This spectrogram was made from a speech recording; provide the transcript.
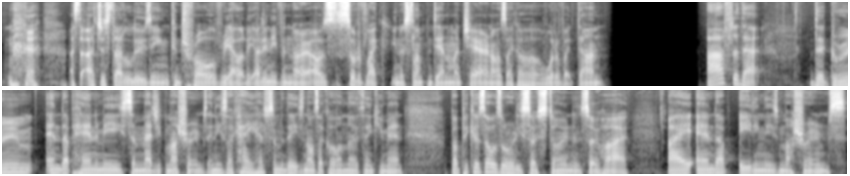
I, I just started losing control of reality. I didn't even know. I was sort of like, you know, slumping down in my chair and I was like, oh, what have I done? After that, the groom ended up handing me some magic mushrooms and he's like, hey, have some of these. And I was like, oh, no, thank you, man. But because I was already so stoned and so high, I end up eating these mushrooms.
